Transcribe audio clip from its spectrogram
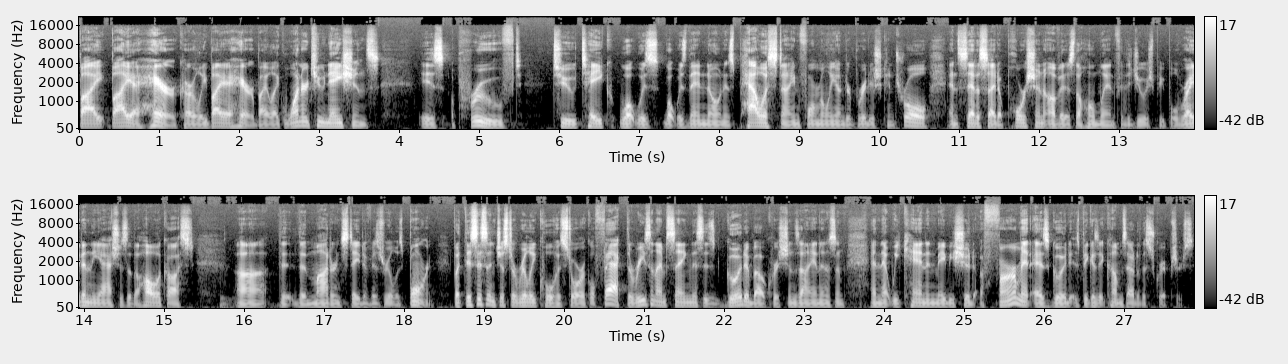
by, by a hair, Carly, by a hair, by like one or two nations, is approved to take what was what was then known as Palestine, formerly under British control, and set aside a portion of it as the homeland for the Jewish people. Right in the ashes of the Holocaust, uh, the the modern state of Israel is born. But this isn't just a really cool historical fact. The reason I'm saying this is good about Christian Zionism and that we can and maybe should affirm it as good is because it comes out of the scriptures.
